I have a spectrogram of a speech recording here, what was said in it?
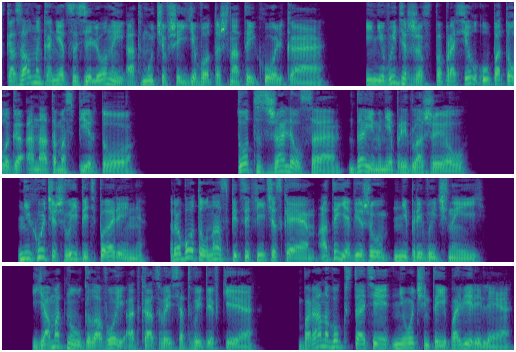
Сказал, наконец, зеленый, отмучивший его тошноты Колька. И, не выдержав, попросил у патолога-анатома спирту. Тот сжалился, да и мне предложил. «Не хочешь выпить, парень? Работа у нас специфическая, а ты, я вижу, непривычный». Я мотнул головой, отказываясь от выпивки. Баранову, кстати, не очень-то и поверили.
